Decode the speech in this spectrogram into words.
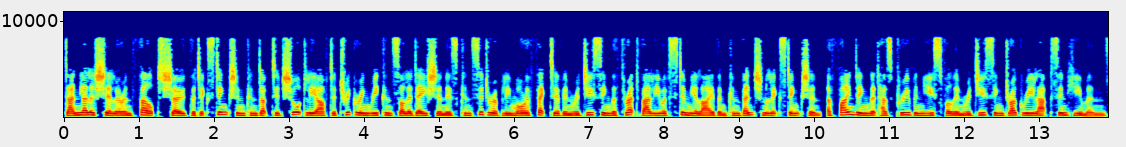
Daniela Schiller and Phelps showed that extinction conducted shortly after triggering reconsolidation is considerably more effective in reducing the threat value of stimuli than conventional extinction, a finding that has proven useful in reducing drug relapse in humans.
